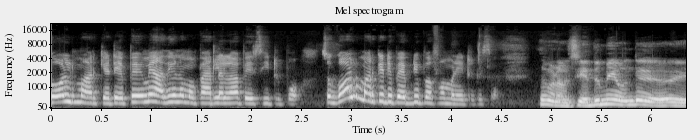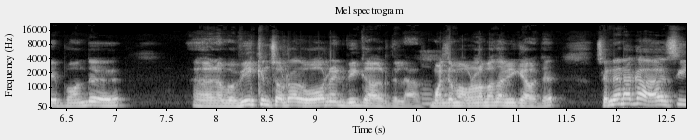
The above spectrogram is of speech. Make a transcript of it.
கோல்டு மார்க்கெட் எப்பயுமே அதையும் நம்ம பேரலாக பேசிட்டு இருப்போம். ஸோ கோல்டு மார்க்கெட் இப்போ எப்படி பெர்ஃபார்ம் பண்ணிட்டு இருக்கு சார் இது மேடம் எதுவுமே வந்து இப்போ வந்து நம்ம வீக்குன்னு சொல்கிறோம் அது ஓவர் நைட் வீக் ஆகுறது இல்லை. மொத்தமாக உள்ளமாக தான் வீக் ஆகுது. ஸோ என்னன்னாக்கா சி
